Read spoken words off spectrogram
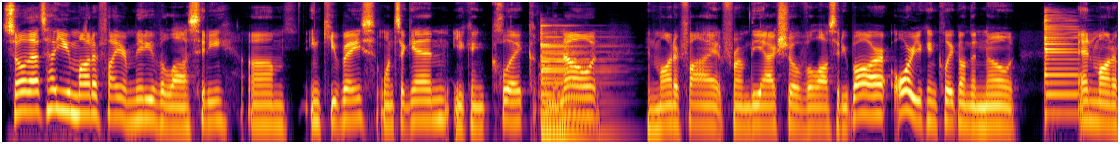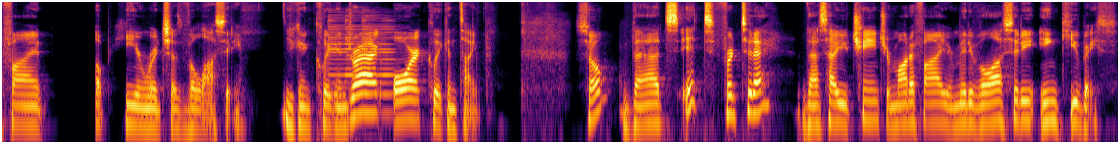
So that's how you modify your MIDI velocity um, in Cubase. Once again, you can click on the note and modify it from the actual velocity bar, or you can click on the note and modify it up here it says velocity. You can click and drag uh. or click and type. So that's it for today. That's how you change or modify your MIDI velocity in Cubase.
